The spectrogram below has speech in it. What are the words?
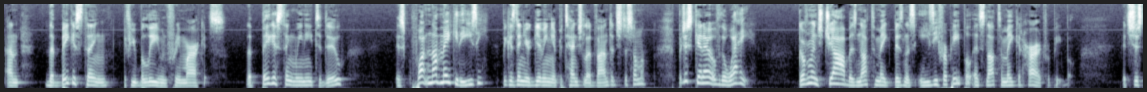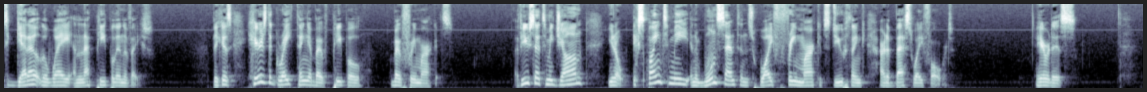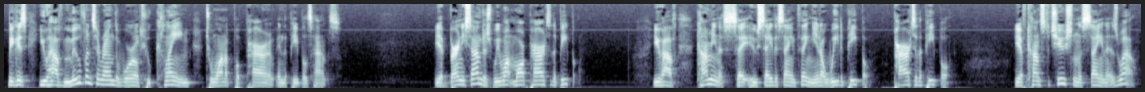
And the biggest thing, if you believe in free markets, the biggest thing we need to do is what not make it easy, because then you're giving a potential advantage to someone, but just get out of the way. Government's job is not to make business easy for people, it's not to make it hard for people. It's just to get out of the way and let people innovate. Because here's the great thing about people, about free markets. If you said to me, John, you know, explain to me in one sentence why free markets do you think are the best way forward? Here it is. Because you have movements around the world who claim to want to put power in the people's hands. You have Bernie Sanders, we want more power to the people. You have communists say, who say the same thing, you know, we the people, power to the people. You have constitutionalists saying it as well.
